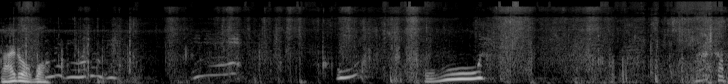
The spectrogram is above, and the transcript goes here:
หลายดอกบ่โอ้ยมาครับ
